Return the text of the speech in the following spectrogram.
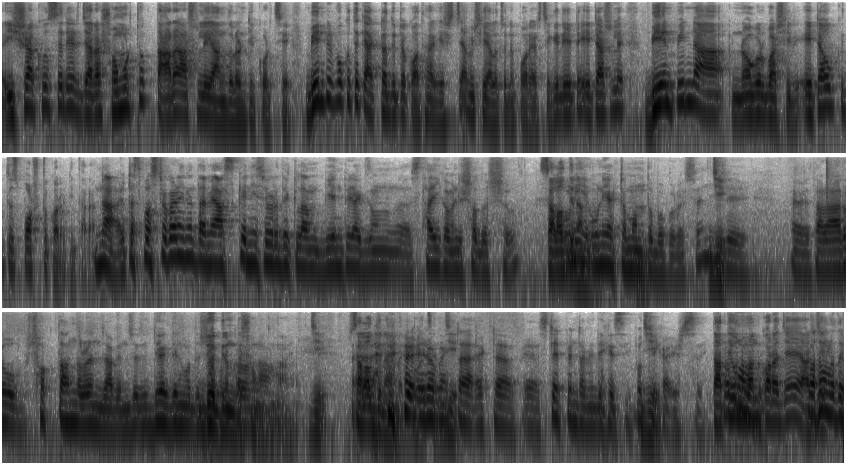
ইশরাক হোসেনের যারা সমর্থক তারা আসলে এই আন্দোলনটি করছে। বিএনপির পক্ষ থেকে একটা দুটো কথা এসেছে আমি সেই আলোচনা পরে আসছি। কিন্তু এটা এটা আসলে বিএনপির না নগরবাসীর এটাও কিন্তু স্পষ্ট করেনি তারা। না এটা স্পষ্ট করেনি কিন্তু আমি আজকে করে দেখলাম বিএনপির একজন স্থায়ী কমিটির সদস্য। সালাউদ্দিন উনি- একটা মন্তব্য করেছেন যে তারা আরও শক্ত আন্দোলন যাবেন যদি দু একদিনের মধ্যে দু একদিনের মধ্যে সম্ভব জি সালাউদ্দিন আহমেদ এরকম একটা একটা স্টেটমেন্ট আমি দেখেছি পত্রিকায় এসেছে। তাতে অনুমান করা যায় প্রথম আলোতে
